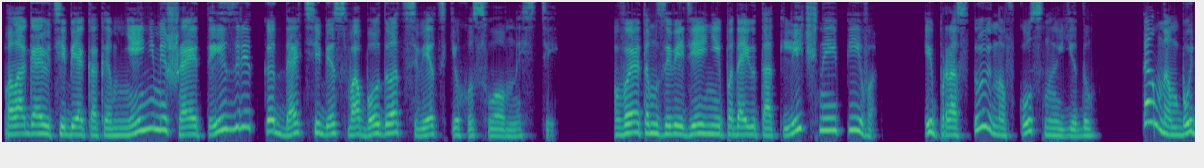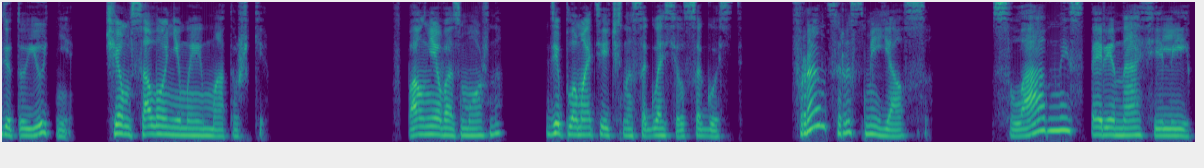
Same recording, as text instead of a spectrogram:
Полагаю, тебе, как и мне, не мешает изредка дать себе свободу от светских условностей. В этом заведении подают отличное пиво, и простую, но вкусную еду. Там нам будет уютнее, чем в салоне моей матушки». «Вполне возможно», — дипломатично согласился гость. Франц рассмеялся. «Славный старина Филипп.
